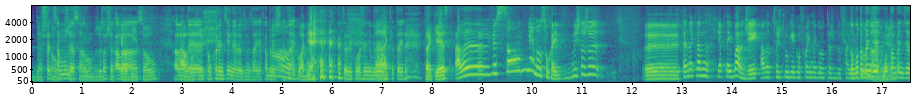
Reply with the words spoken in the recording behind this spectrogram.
deską, Przed samą przed, deską, samą, przed, coś przed kierownicą, Ale albo te coś... konkurencyjne rozwiązania fabryczne, No, tak? dokładnie. Których może nie będziemy Tak. tutaj... Tak jest, ale wiesz co, nie no słuchaj, myślę, że yy, ten ekran jak najbardziej, ale coś drugiego fajnego też by fajnie No bo to, będzie, bo nie? to będzie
